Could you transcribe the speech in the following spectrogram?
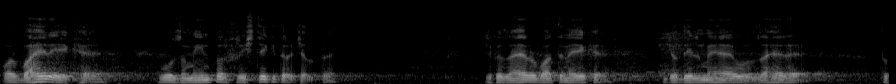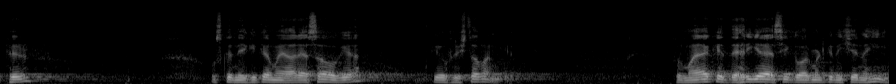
اور باہر ایک ہے، وہ زمین پر فرشتے کی طرح چلتا ہے۔ جس کا ظاہر اور باطن ایک ہے جو دل میں ہے وہ ظاہر ہے، تو پھر اس کے نیکی کا معیار ایسا ہو گیا کہ وہ فرشتہ بن گیا۔ فرمایا کہ دہریہ ایسی گورنمنٹ کے نیچے نہیں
